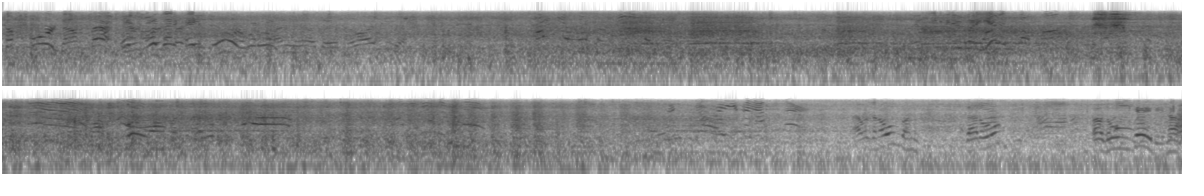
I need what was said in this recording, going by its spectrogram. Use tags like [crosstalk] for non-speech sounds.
doors down and back. Was that a K4 or what I was have no idea. Didn't seem to be anybody in it. Cool one was through. That was an old one. Is that old? That was old as Gaby, huh?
